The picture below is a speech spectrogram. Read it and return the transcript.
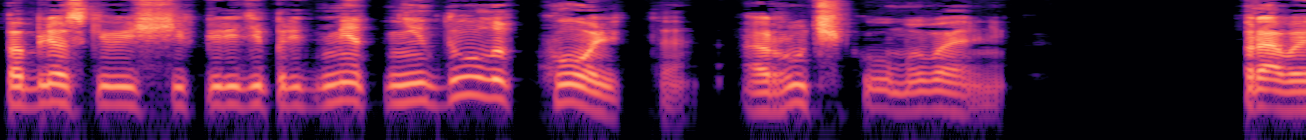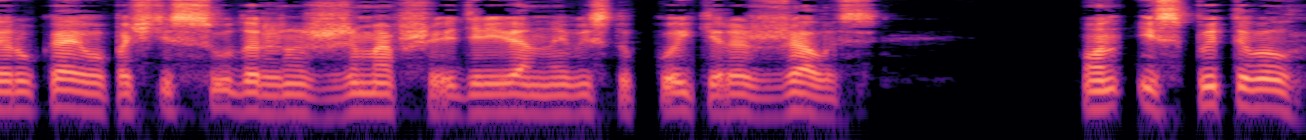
поблескивающий впереди предмет не дуло кольта, а ручка умывальника. Правая рука его, почти судорожно сжимавшая деревянный выступ койки, разжалась. Он испытывал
